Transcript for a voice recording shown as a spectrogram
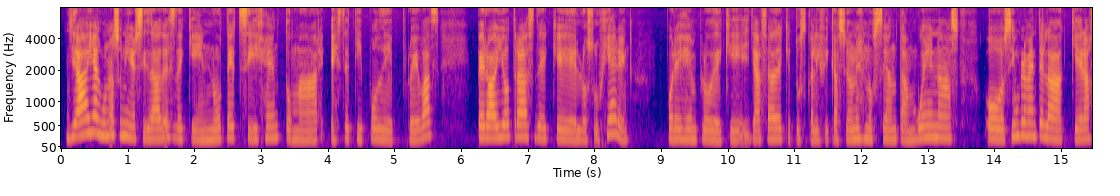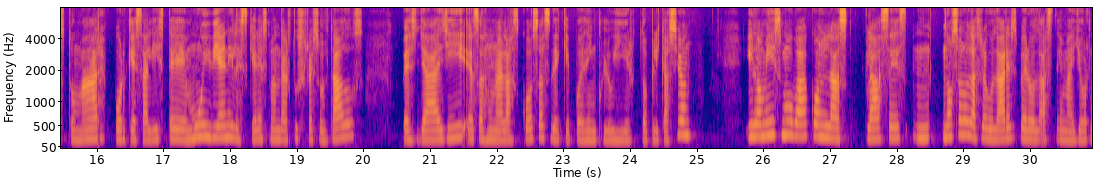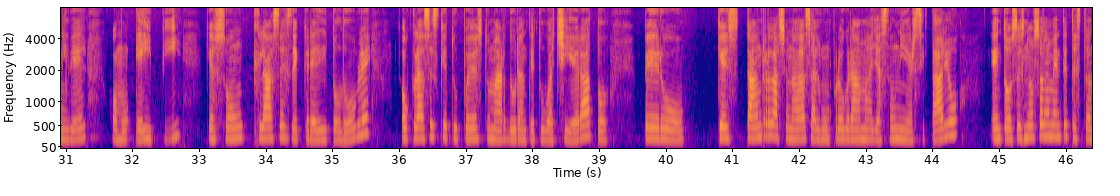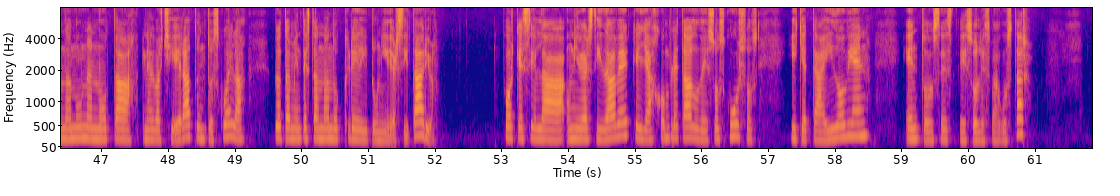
ya hay algunas universidades de que no te exigen tomar este tipo de pruebas, pero hay otras de que lo sugieren por ejemplo, de que ya sea de que tus calificaciones no sean tan buenas o simplemente la quieras tomar porque saliste muy bien y les quieres mandar tus resultados, pues ya allí esa es una de las cosas de que puede incluir tu aplicación. Y lo mismo va con las clases, no solo las regulares, pero las de mayor nivel como AP, que son clases de crédito doble o clases que tú puedes tomar durante tu bachillerato, pero que están relacionadas a algún programa, ya sea universitario. Entonces no solamente te están dando una nota en el bachillerato en tu escuela, pero también te están dando crédito universitario. Porque si la universidad ve que ya has completado de esos cursos y que te ha ido bien, entonces eso les va a gustar.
